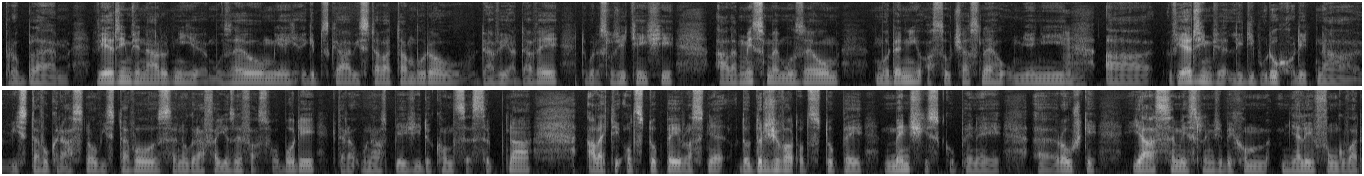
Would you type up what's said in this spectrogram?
problém. Věřím, že Národní muzeum, jejich egyptská výstava, tam budou davy a davy, to bude složitější, ale my jsme muzeum moderního a současného umění mm. a věřím, že lidi budou chodit na výstavu, krásnou výstavu scenografa Josefa Svobody, která u nás běží do konce srpna, ale ty odstupy, vlastně dodržovat odstupy, menší skupiny, eh, roušky. Já si myslím, že bychom měli fungovat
